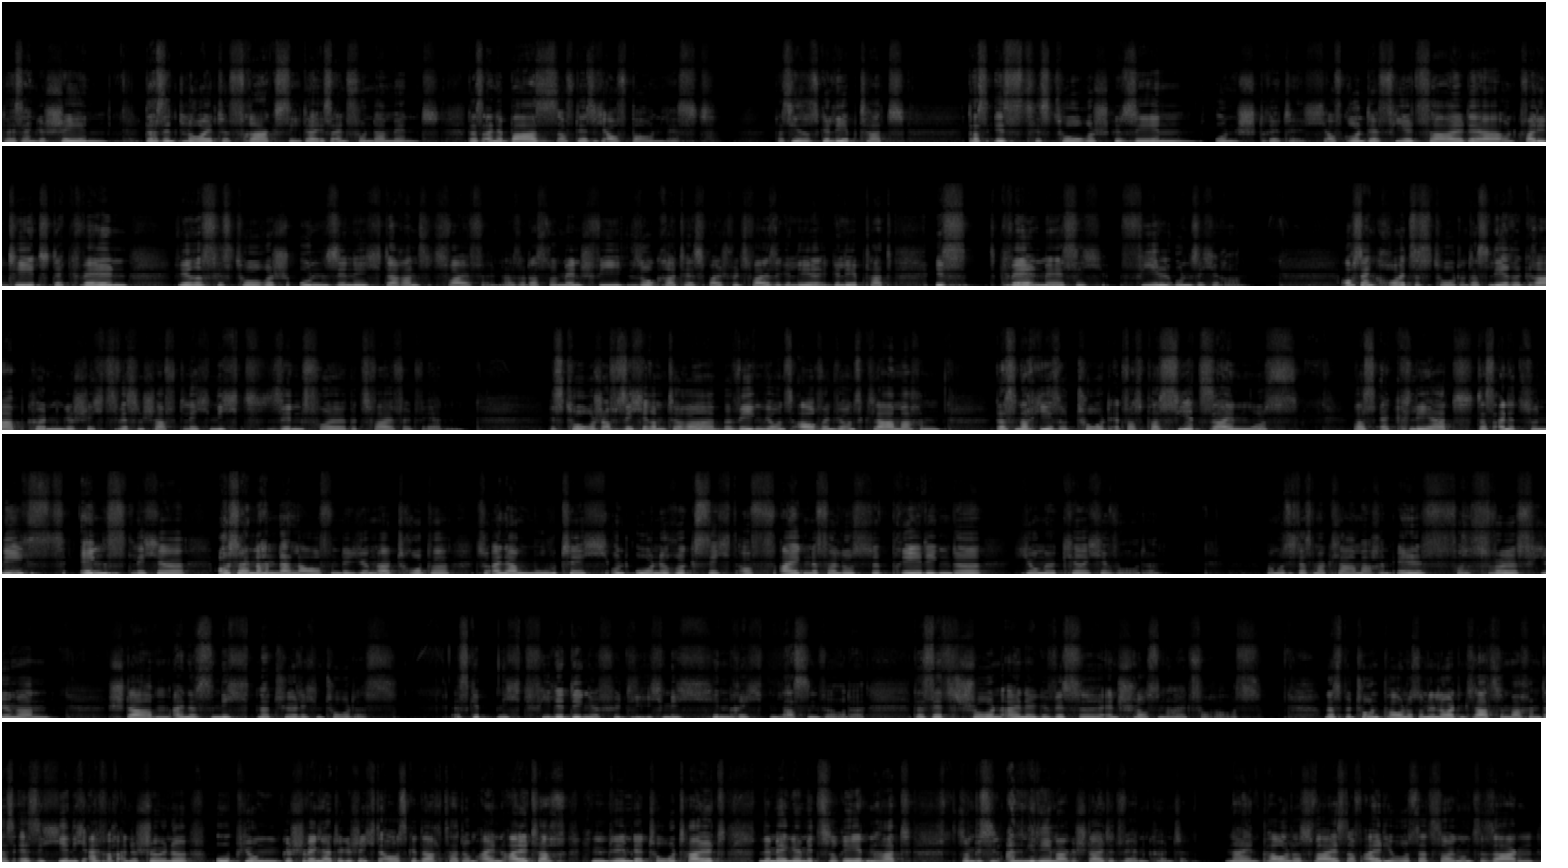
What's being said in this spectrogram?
Da ist ein Geschehen, da sind Leute, frag sie, da ist ein Fundament, das ist eine Basis, auf der sich aufbauen lässt. Dass Jesus gelebt hat, das ist historisch gesehen unstrittig. Aufgrund der Vielzahl der und Qualität der Quellen, wäre es historisch unsinnig daran zu zweifeln. Also dass so ein Mensch wie Sokrates beispielsweise gele gelebt hat, ist quellenmäßig viel unsicherer. Auch sein Kreuzestod und das leere Grab können geschichtswissenschaftlich nicht sinnvoll bezweifelt werden. Historisch auf sicherem Terrain bewegen wir uns auch, wenn wir uns klar machen, dass nach Jesu Tod etwas passiert sein muss, was erklärt, dass eine zunächst ängstliche, auseinanderlaufende Jüngertruppe zu einer mutig und ohne Rücksicht auf eigene Verluste predigende junge Kirche wurde. Man muss sich das mal klar machen. Elf von zwölf Jüngern starben eines nicht natürlichen Todes. Es gibt nicht viele Dinge, für die ich mich hinrichten lassen würde das setzt schon eine gewisse Entschlossenheit voraus. Und das betont Paulus, um den Leuten klarzumachen, dass er sich hier nicht einfach eine schöne, opiumgeschwängerte Geschichte ausgedacht hat, um einen Alltag, in dem der Tod halt eine Menge mitzureden hat, so ein bisschen angenehmer gestaltet werden könnte. Nein, Paulus weist auf all die Osterzeugen, um zu sagen,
